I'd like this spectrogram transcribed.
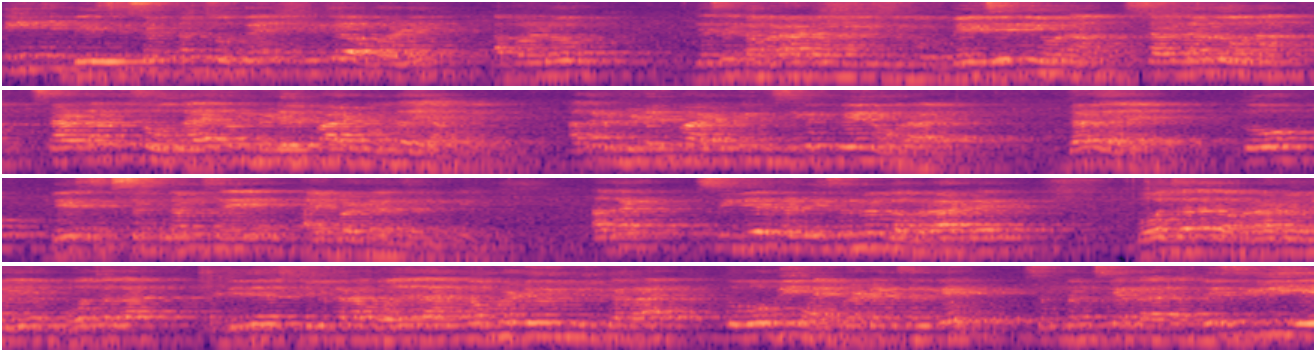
तीन ही बेसिक सिम्टम्स होते हैं इनके अकॉर्डिंग अपन लोग जैसे घबराहट होना किसी को बेचैनी होना सरदर्द होना सरदर्द जो होता है तो मिडिल पार्ट होता है यहाँ पे। अगर मिडिल पार्ट में किसी के पेन हो रहा है, दर्द है तो बेसिक सिम्टम्स है हाइपरटेंशन के। अगर सीवियर कंडीशन में घबराहट है, बहुत ज़्यादा घबराहट हो रही है, बहुत ज़्यादा डिजीनेस फील कर रहा है, बहुत ज़्यादा अनकंफर्टेबल फील कर रहा है तो वो भी हाइपरटेंशन के सिम्टम्स के अंदर आता है। बेसिकली ये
